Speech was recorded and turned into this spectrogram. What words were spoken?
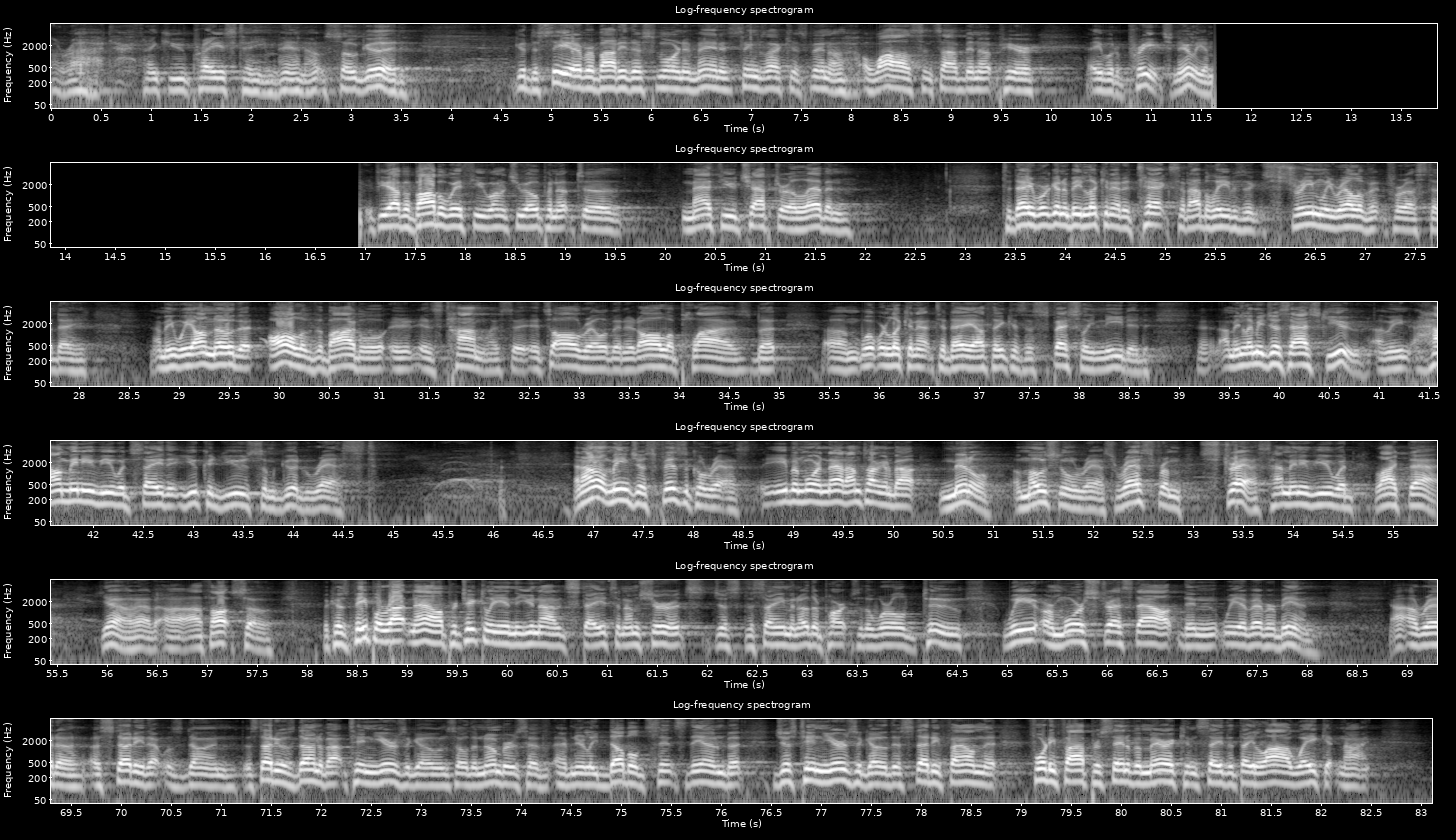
All right. Thank you, praise team. Man, that was so good. Good to see everybody this morning. Man, it seems like it's been a, a while since I've been up here able to preach. Nearly a If you have a Bible with you, why don't you open up to Matthew chapter 11. Today we're going to be looking at a text that I believe is extremely relevant for us today. I mean, we all know that all of the Bible is timeless. It's all relevant. It all applies. But um, what we're looking at today, I think, is especially needed. I mean, let me just ask you. I mean, how many of you would say that you could use some good rest? And I don't mean just physical rest. Even more than that, I'm talking about mental, emotional rest, rest from stress. How many of you would like that? Yeah, I, I thought so. Because people right now, particularly in the United States, and I'm sure it's just the same in other parts of the world too, we are more stressed out than we have ever been. I read a, a, study that was done. The study was done about 10 years ago, and so the numbers have, have nearly doubled since then. But just 10 years ago, this study found that 45% of Americans say that they lie awake at night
